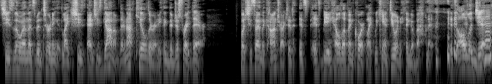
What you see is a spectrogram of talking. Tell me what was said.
She's the one that's been turning it like she's and she's got them. They're not killed or anything. They're just right there. But she signed the contract. It, it's it's being held up in court. Like we can't do anything about it. It's all legit.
